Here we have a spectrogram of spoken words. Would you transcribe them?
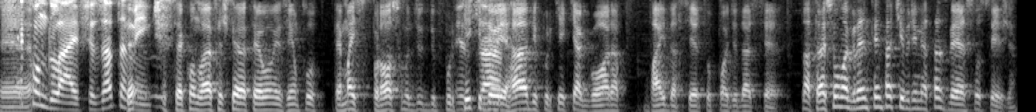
É... Second Life, exatamente. O Second Life acho que é até um exemplo até mais próximo de, de por que, que, deu errado e por que, que agora vai dar certo ou pode dar certo. Lá atrás foi uma grande tentativa de metaverso, ou seja,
